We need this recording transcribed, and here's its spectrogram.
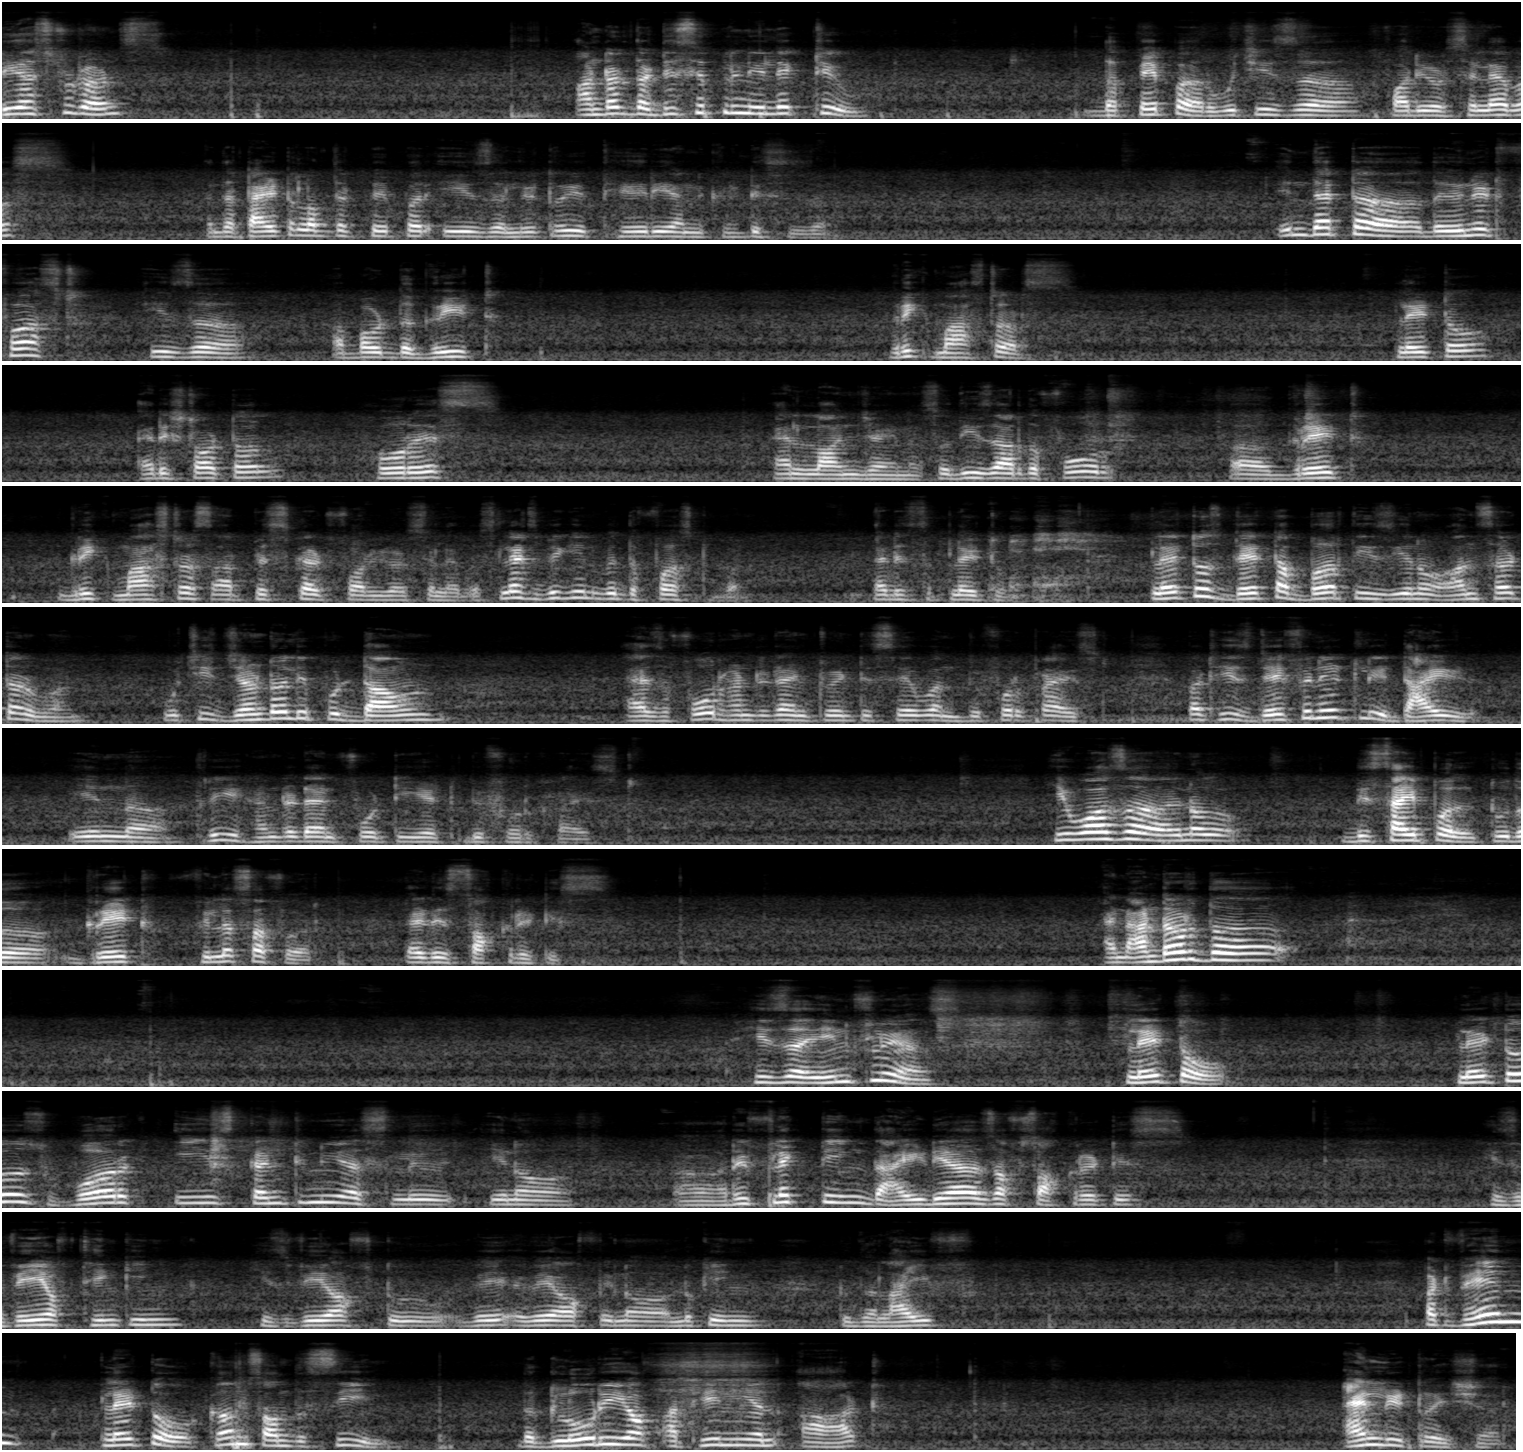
Dear students, under the discipline elective, the paper which is uh, for your syllabus, and the title of that paper is uh, Literary Theory and Criticism. In that, uh, the unit first is uh, about the Greek Greek masters Plato, Aristotle, Horace, and Longinus. So these are the four uh, great Greek masters are prescribed for your syllabus. Let's begin with the first one. That is Plato. Plato's date of birth is you know uncertain one, which is generally put down as 427 before Christ, but he's definitely died in uh, 348 before Christ. He was a you know disciple to the great philosopher that is Socrates. And under the his influence, Plato, Plato's work is continuously, you know, uh, reflecting the ideas of Socrates, his way of thinking, his way of to way, way of you know looking to the life. But when Plato comes on the scene, the glory of Athenian art and literature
